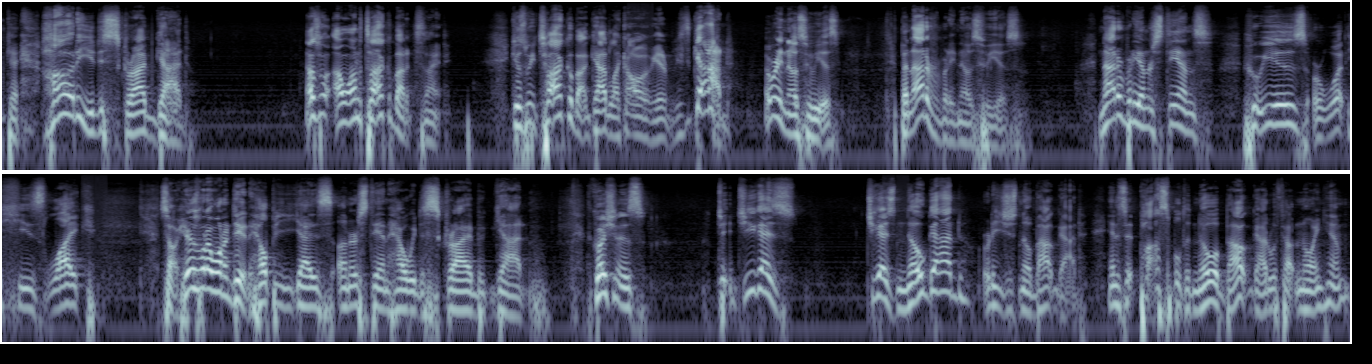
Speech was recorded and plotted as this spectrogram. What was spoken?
Okay. How do you describe God? That's what I want to talk about it tonight. Because we talk about God like, oh, he's God. Everybody knows who he is. But not everybody knows who he is. Not everybody understands who he is or what he's like. So here's what I want to do to help you guys understand how we describe God. The question is, do, do you guys do you guys know God or do you just know about God? And is it possible to know about God without knowing him?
